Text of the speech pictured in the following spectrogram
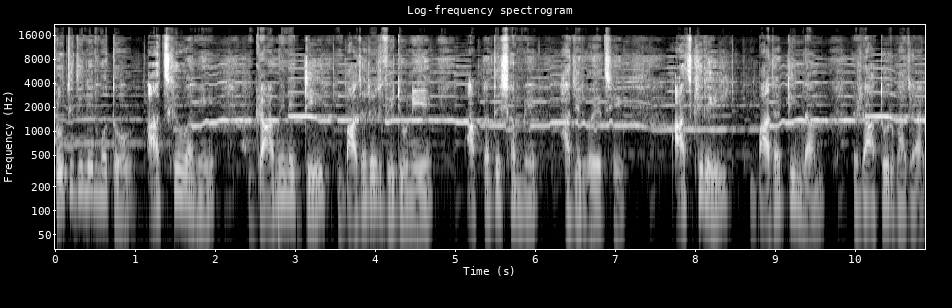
প্রতিদিনের মতো আজকেও আমি গ্রামীণ একটি বাজারের ভিডিও নিয়ে আপনাদের সামনে হাজির হয়েছি। আজকের এই বাজারটির নাম রাতুর বাজার।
